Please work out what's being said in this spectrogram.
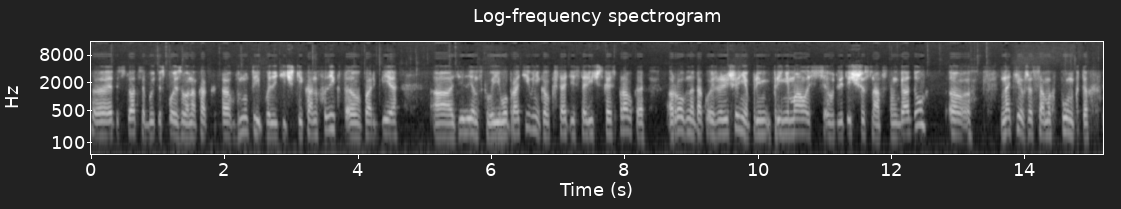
э, эта ситуация будет использована как внутриполитический конфликт в борьбе Зеленского и его противников. Кстати, историческая справка, ровно такое же решение при, принималось в 2016 году. На тех же самых пунктах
